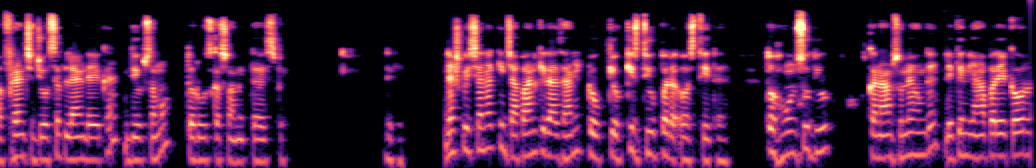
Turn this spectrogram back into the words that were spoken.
और फ्रेंच जोसेफ लैंड एक है, द्वीप समूह तो रूस का स्वामित्व है इस पर देखिए नेक्स्ट क्वेश्चन है कि जापान की राजधानी टोक्यो किस द्वीप पर अवस्थित है? तो होन्सु द्वीप का नाम सुने होंगे, लेकिन यहाँ पर एक और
